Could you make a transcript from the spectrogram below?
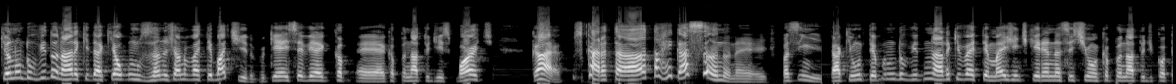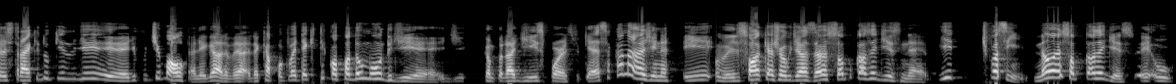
Que eu não duvido nada que daqui a alguns anos já não vai ter batido. Porque aí você vê é, campeonato de esporte, Cara, os caras tá, tá arregaçando, né? Tipo assim, daqui um tempo não duvido nada que vai ter mais gente querendo assistir um campeonato de Counter-Strike do que de, de futebol, tá ligado? Daqui a pouco vai ter que ter Copa do Mundo de, de campeonato de esportes, porque é sacanagem, né? E eles falam que é jogo de azar só por causa disso, né? E, tipo assim, não é só por causa disso. O,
